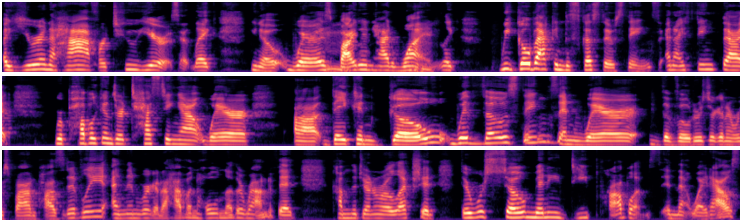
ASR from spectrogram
a year and a half or two years at like you know whereas mm. biden had one mm. like we go back and discuss those things and i think that Republicans are testing out where uh, they can go with those things and where the voters are going to respond positively. And then we're going to have a whole nother round of it come the general election. There were so many deep problems in that White House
